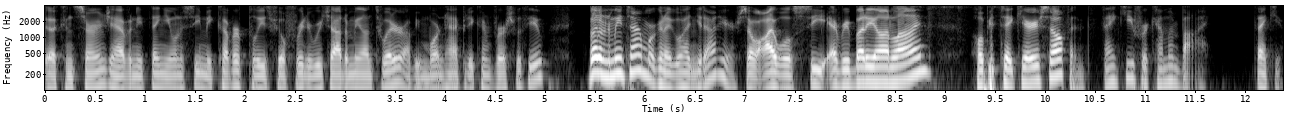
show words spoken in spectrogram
uh, concerns, you have anything you want to see me cover, please feel free to reach out to me on Twitter. I'll be more than happy to converse with you. But in the meantime, we're going to go ahead and get out of here. So I will see everybody online. Hope you take care of yourself and thank you for coming by. Thank you.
